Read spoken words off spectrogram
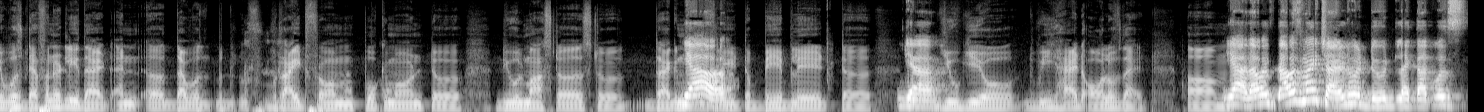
it was definitely that and uh, that was right from pokemon to duel masters to dragon ball z to beyblade to yeah yu-gi-oh we had all of that Um, yeah, that was that was my childhood, dude. Like that was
